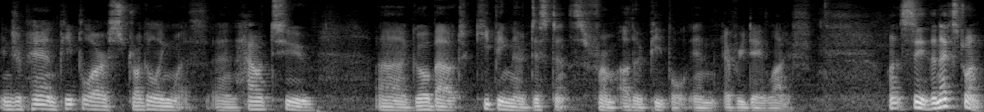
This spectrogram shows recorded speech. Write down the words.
in Japan, people are struggling with and how to uh, go about keeping their distance from other people in everyday life. Let's see, the next one.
